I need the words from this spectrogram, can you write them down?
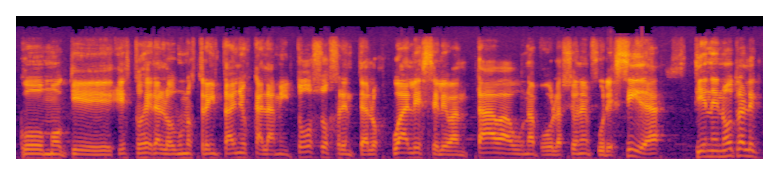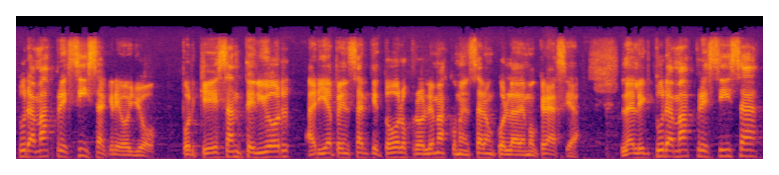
como que estos eran los, unos 30 años calamitosos frente a los cuales se levantaba una población enfurecida, tienen otra lectura más precisa, creo yo, porque esa anterior haría pensar que todos los problemas comenzaron con la democracia. La lectura más precisa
